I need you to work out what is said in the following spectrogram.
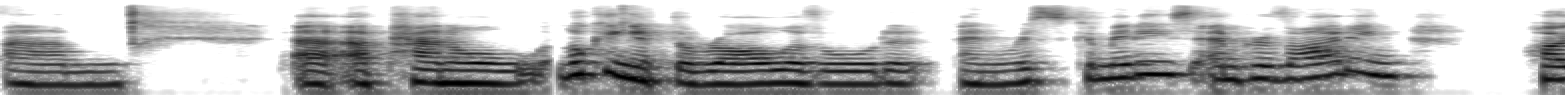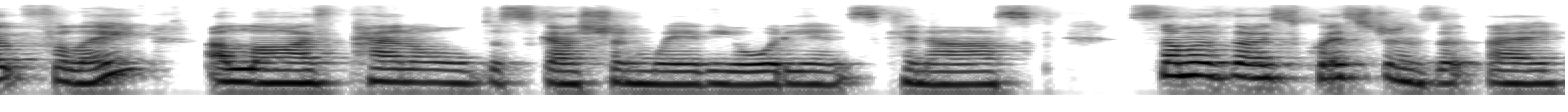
um, a, panel looking at the role of audit and risk committees and providing, hopefully, a live panel discussion where the audience can ask some of those questions that they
